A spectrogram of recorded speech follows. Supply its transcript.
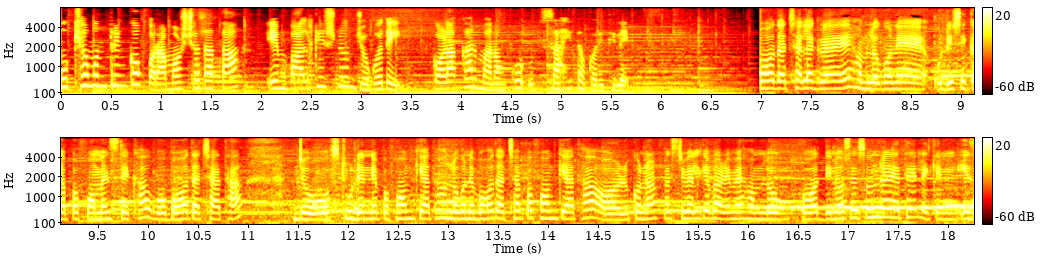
ମୁଖ୍ୟମନ୍ତ୍ରୀଙ୍କ ପରାମର୍ଶଦାତା ଏମ୍ ବାଲକ୍ରିଷ୍ଣନ ଯୋଗଦେଇ କଳାକାରମାନଙ୍କୁ ଉତ୍ସାହିତ କରିଥିଲେ बहुत अच्छा लग रहा है हम लोगों ने उड़ीसी का परफॉर्मेंस देखा वो बहुत अच्छा था जो स्टूडेंट ने परफॉर्म किया था हम लोगों ने बहुत अच्छा परफॉर्म किया था और कोनार्क फेस्टिवल के बारे में हम लोग बहुत दिनों से सुन रहे थे लेकिन इस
